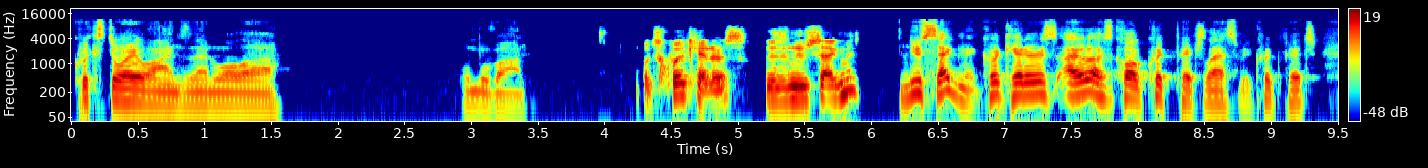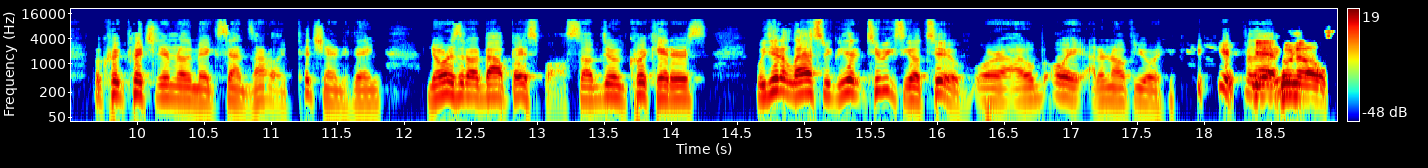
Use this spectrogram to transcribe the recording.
quick storylines, and then we'll uh, we'll move on. What's quick hitters? There's a new segment. New segment, quick hitters. I was called quick pitch last week, quick pitch, but quick pitch didn't really make sense. Not really pitching anything, nor is it about baseball. So I'm doing quick hitters. We did it last week. We did it two weeks ago too. Or I, oh wait, I don't know if you were here for Yeah, who knows,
